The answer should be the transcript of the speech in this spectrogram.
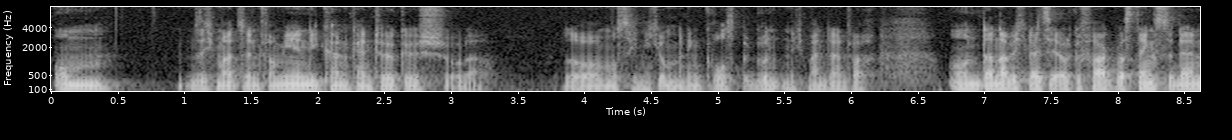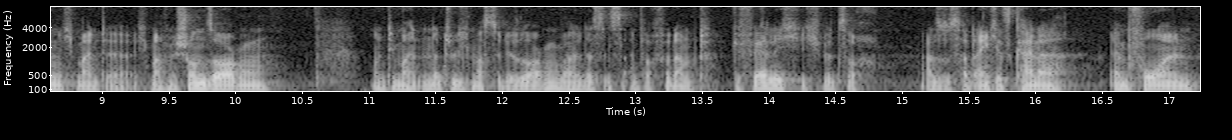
um sich mal zu informieren. Die können kein Türkisch oder so, muss ich nicht unbedingt groß begründen. Ich meinte einfach. Und dann habe ich gleichzeitig auch gefragt, was denkst du denn? Ich meinte, ich mache mir schon Sorgen. Und die meinten, natürlich machst du dir Sorgen, weil das ist einfach verdammt gefährlich. Ich würde es auch, also es hat eigentlich jetzt keiner empfohlen,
